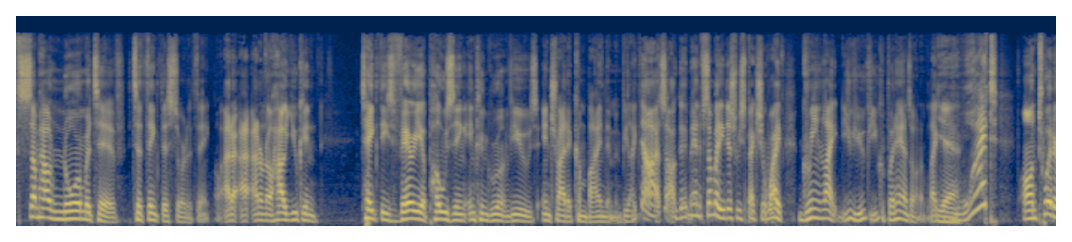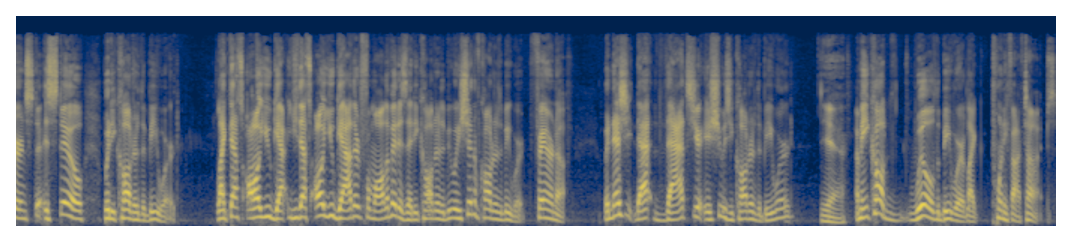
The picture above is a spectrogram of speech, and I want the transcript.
somehow normative to think this sort of thing. I, I, I don't know how you can take these very opposing, incongruent views and try to combine them and be like, no, it's all good, man. If somebody disrespects your wife, green light, you you, you could put hands on them. Like, Yeah. what? On Twitter and st- is still, but he called her the B word. Like that's all you got. You, that's all you gathered from all of it is that he called her the B word. He shouldn't have called her the B word. Fair enough. But that that's your issue is he called her the B word. Yeah. I mean, he called Will the B word like 25 times,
